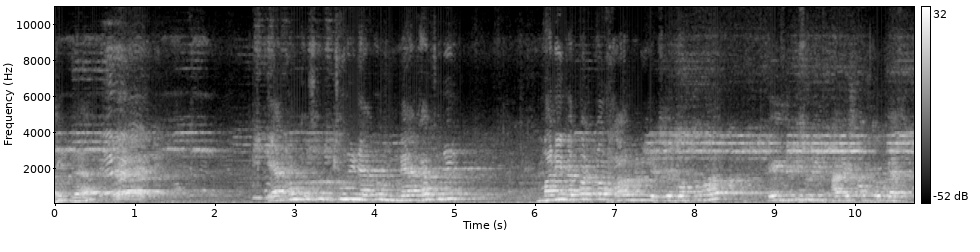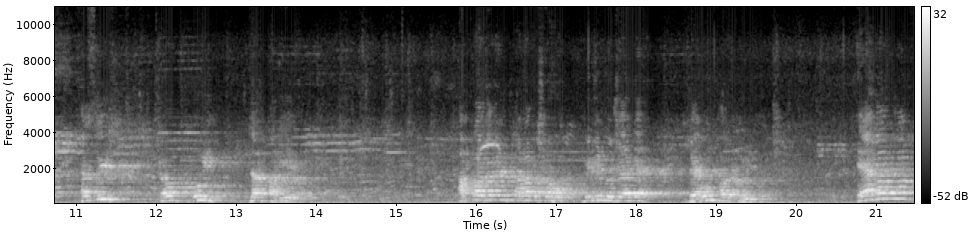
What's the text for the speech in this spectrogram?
ঠিক না? এখন তো শুধু চুরি না, এখন মেঘা চুরি মানে ব্যাপারটাও হার মানিয়েছে বর্তমান। এই যে কিছুদিন আগে শব্দ ফ্যাসিস এবং খুনি যারা পালিয়ে আপনারা জানেন কানাডা সহ বিভিন্ন জায়গায় বেগম ফারা তৈরি করেছে। এগারো লক্ষ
